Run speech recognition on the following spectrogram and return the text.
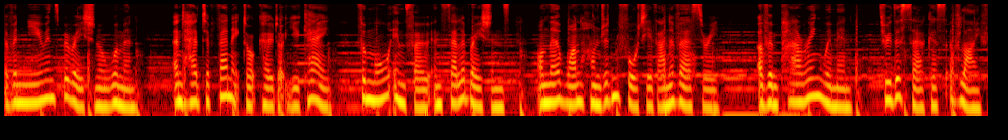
of a new inspirational woman and head to fenwick.co.uk for more info and celebrations on their 140th anniversary of empowering women through the circus of life.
